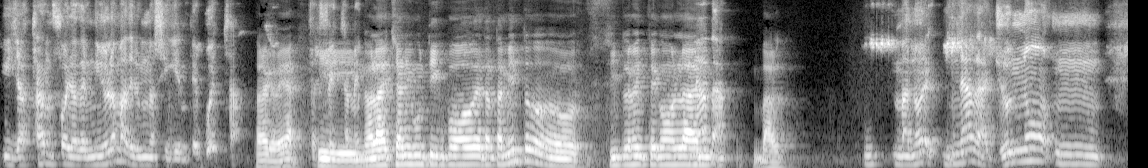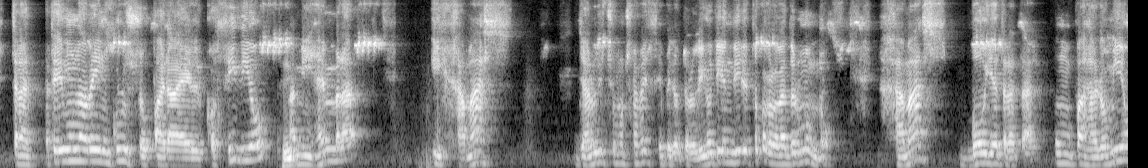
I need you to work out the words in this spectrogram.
y ya están fuera del nido la madre en una siguiente puesta. Para que veas. ¿Y no le ha hecho ningún tipo de tratamiento o simplemente con la... Nada. Vale. Manuel, nada, yo no mm, traté una vez incluso para el cocidio Sí. a mis hembras y jamás, ya lo he dicho muchas veces, pero te lo digo en directo para que lo vea todo el mundo, jamás voy a tratar un pájaro mío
